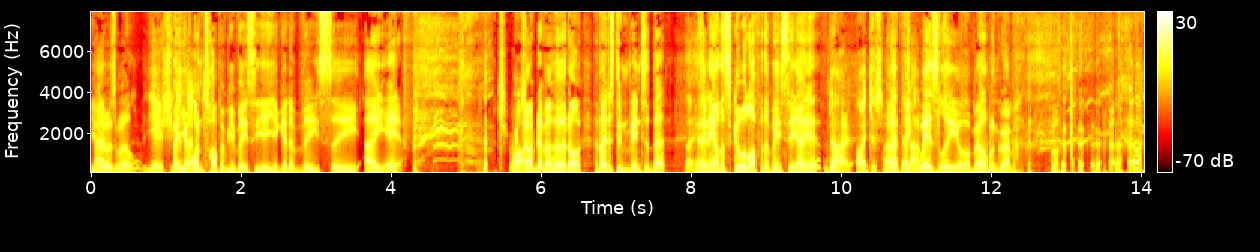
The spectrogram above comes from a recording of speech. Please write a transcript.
You Uh, do as well? yes, you but you're on top of your VCE, you get a VCAF. That's right. which I've never heard of. Have they just invented that? They Does have. any other school offer the VCAF? no, I just I don't think up. Wesley or Melbourne Grammar.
